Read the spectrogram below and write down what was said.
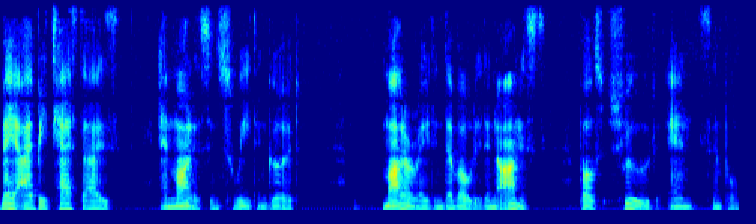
May I be chastised and modest and sweet and good, moderate and devoted and honest, both shrewd and simple.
